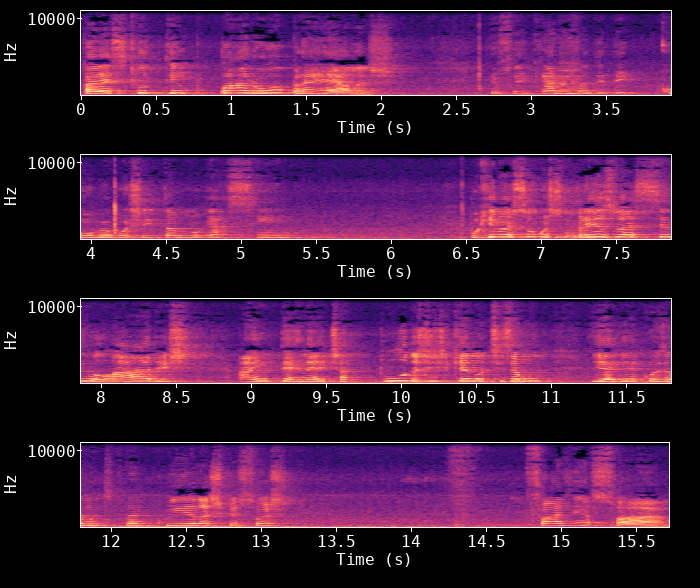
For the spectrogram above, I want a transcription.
parece que o tempo parou para elas. Eu falei, caramba, Dede, como eu gostei de estar num lugar assim. Porque nós somos presos a celulares, a internet, a tudo. A gente quer notícia muito. E ali a coisa é muito tranquila, as pessoas fazem a sua,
